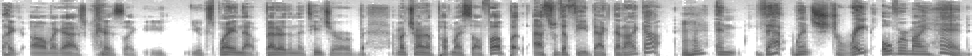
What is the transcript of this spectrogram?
"Like, oh my gosh, Chris, like you you explained that better than the teacher." Or I'm not trying to puff myself up, but that's the feedback that I got, mm-hmm. and that went straight over my head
